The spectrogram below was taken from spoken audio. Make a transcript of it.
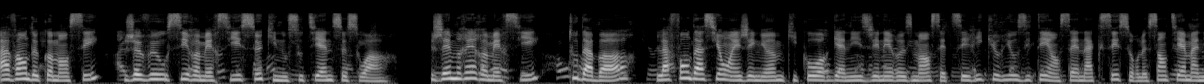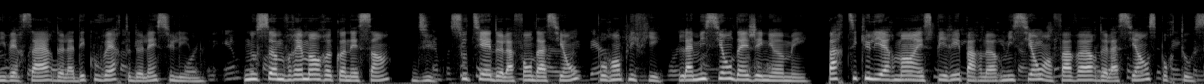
Avant de commencer, je veux aussi remercier ceux qui nous soutiennent ce soir. J'aimerais remercier, tout d'abord, la Fondation Ingenium qui co-organise généreusement cette série Curiosité en scène axée sur le centième anniversaire de la découverte de l'insuline. Nous sommes vraiment reconnaissants du soutien de la Fondation pour amplifier la mission d'Ingenium et particulièrement inspirés par leur mission en faveur de la science pour tous.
